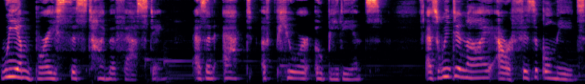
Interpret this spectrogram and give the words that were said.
we embrace this time of fasting as an act of pure obedience. As we deny our physical needs,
